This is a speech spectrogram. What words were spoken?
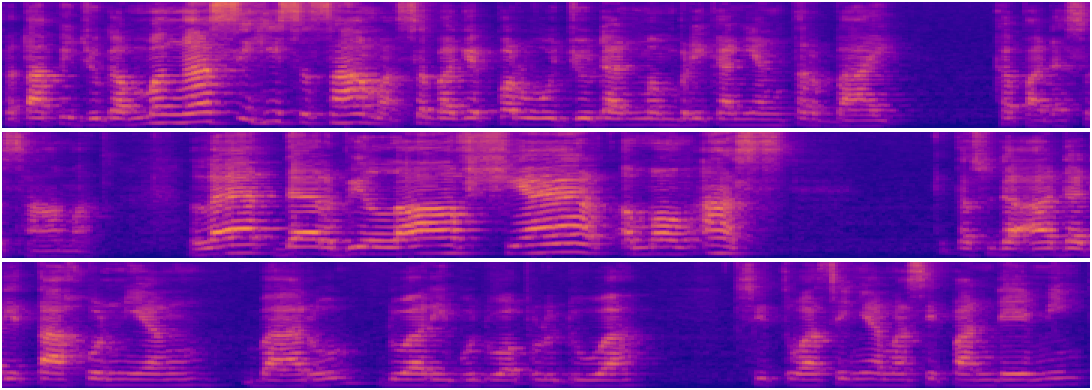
tetapi juga mengasihi sesama sebagai perwujudan memberikan yang terbaik kepada sesama. Let there be love shared among us. Kita sudah ada di tahun yang baru 2022. Situasinya masih pandemi.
